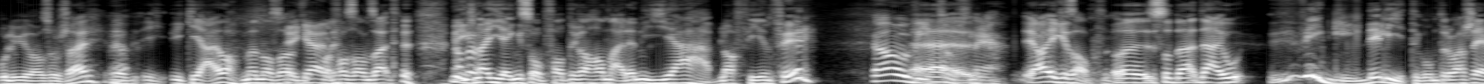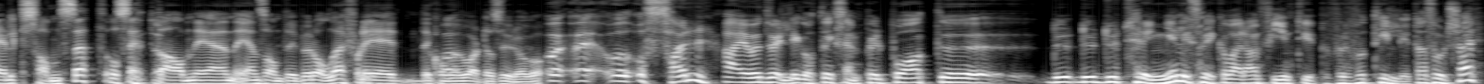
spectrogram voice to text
Ole Gunnar Solskjær. Eh, Ikke jeg, da, men altså, i hvert fall sånn, så det virker som det er gjengs oppfatning at han er en jævla fin fyr. Ja, og hvit som Eh, sne. Ja, ikke sant. Så det, det er jo veldig lite kontroversielt sånn sett å sette han i en, i en sånn type rolle, fordi det kommer bare til å sure og gå. Og, og, og Sarr er jo et veldig godt eksempel på at uh, du, du, du trenger liksom ikke å være en fin type for å få tillit av Solskjær.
